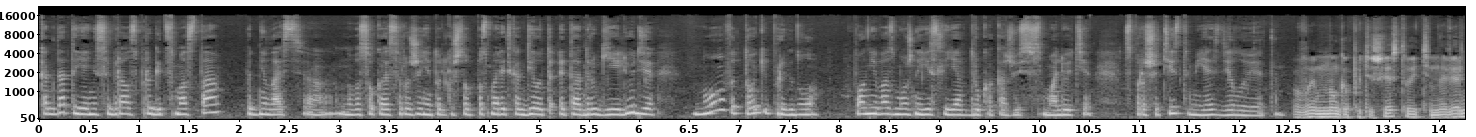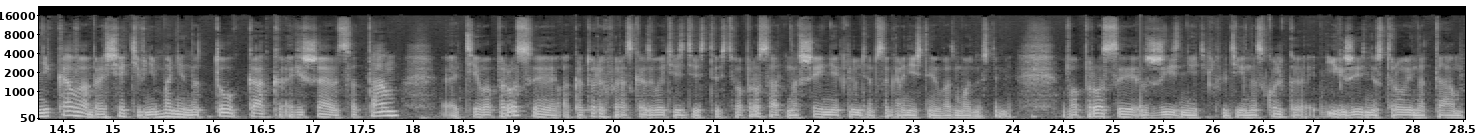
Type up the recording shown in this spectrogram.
Когда-то я не собиралась прыгать с моста, поднялась э, на высокое сооружение только чтобы посмотреть, как делают это другие люди, но в итоге прыгнула. Вполне возможно, если я вдруг окажусь в самолете с парашютистами, я сделаю это. Вы много путешествуете. Наверняка вы обращаете внимание на то, как решаются там э, те вопросы, о которых вы рассказываете здесь. То есть вопросы отношения к людям с ограниченными возможностями, вопросы жизни этих людей, насколько их жизнь устроена там.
